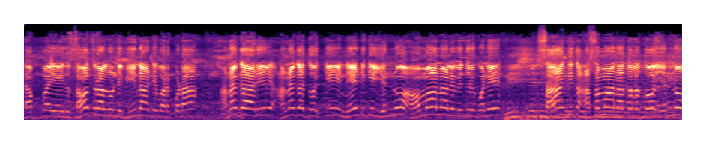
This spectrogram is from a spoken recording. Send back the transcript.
డెబ్బై ఐదు సంవత్సరాల నుండి ఈనాటి వరకు కూడా అనగారి అనగతొక్కి నేటికి ఎన్నో అవమానాలు ఎదుర్కొని సాంఘిక అసమానతలతో ఎన్నో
